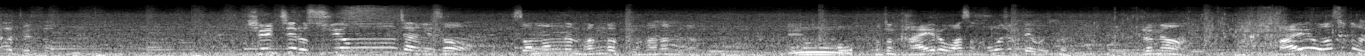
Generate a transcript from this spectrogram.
어 됐어. 실제로 수영장에서 써먹는 방법 중 하나입니다. 어, 보통 가해로 와서 허우적대고 있거든요. 그러면 가해에 와서도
